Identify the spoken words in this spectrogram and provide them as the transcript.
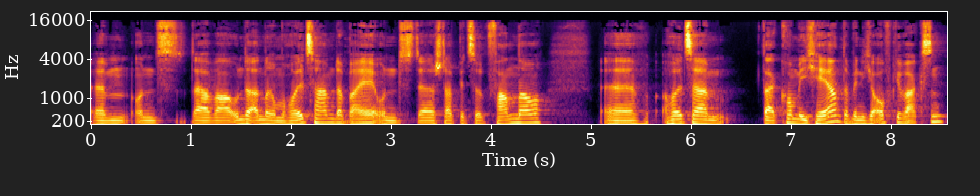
Ähm, und da war unter anderem Holzheim dabei und der Stadtbezirk Farnau. Äh, Holzheim, da komme ich her, da bin ich aufgewachsen.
